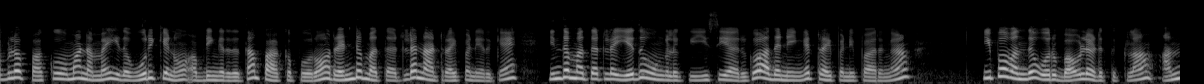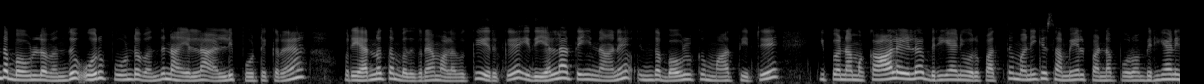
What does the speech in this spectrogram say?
எவ்வளோ பக்குவமாக நம்ம இதை உரிக்கணும் அப்படிங்கிறத தான் பார்க்க போகிறோம் ரெண்டு மெத்தடில் நான் ட்ரை பண்ணியிருக்கேன். இந்த மெத்தடில் எது உங்களுக்கு ஈஸியாக இருக்கோ அதை நீங்கள் ட்ரை பண்ணி பாருங்கள் இப்போ வந்து ஒரு பவுல் எடுத்துக்கலாம். அந்த பவுலில் வந்து ஒரு பூண்டை வந்து நான் எல்லாம் அள்ளி போட்டுக்கிறேன். ஒரு இரநூத்தம்பது கிராம் அளவுக்கு இருக்குது இது எல்லாத்தையும் நான் இந்த பவுலுக்கு மாற்றிட்டு இப்போ நம்ம காலையில் பிரியாணி ஒரு பத்து மணிக்கு சமையல் பண்ண போகிறோம் பிரியாணி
